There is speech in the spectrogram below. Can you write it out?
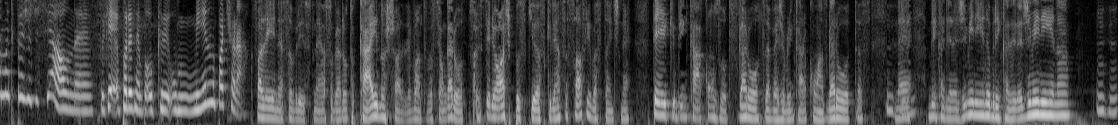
é muito prejudicial, né? Porque, por exemplo, o, o, menino não pode chorar. Falei, né, sobre isso, né? Se o garoto cai e não chora, levanta, você é um garoto. São estereótipos que as crianças sofrem bastante, né? Ter que brincar com os outros garotos, ao invés de brincar com as garotas, uhum. né? Brincadeira de menino, brincadeira de menina. Uhum.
